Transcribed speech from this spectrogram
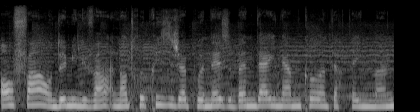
Enfin, en 2020, l'entreprise japonaise Bandai Namco Entertainment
